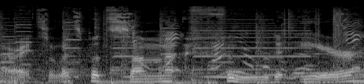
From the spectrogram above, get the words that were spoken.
Alright, so let's put some food here.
